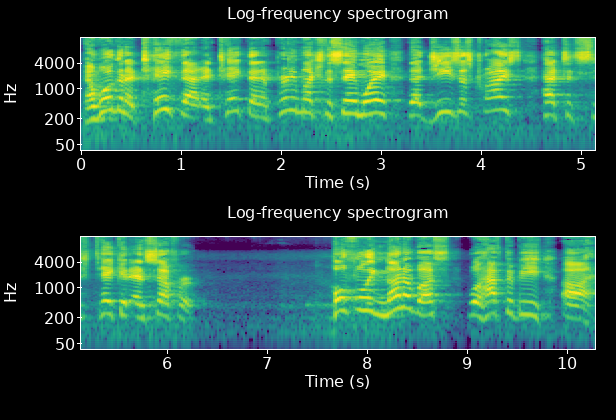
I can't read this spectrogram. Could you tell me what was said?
And we're going to take that and take that in pretty much the same way that Jesus Christ had to take it and suffer. Hopefully, none of us will have to be uh,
